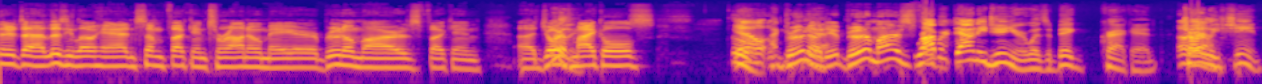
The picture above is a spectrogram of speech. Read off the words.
There's uh, Lizzie Lohan, some fucking Toronto mayor, Bruno Mars, fucking uh, George Really? Michaels. Ooh, yeah, I can see Bruno, dude. Bruno Mars. Robert Downey Jr. was a big crackhead. Oh, Charlie yeah. Sheen.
